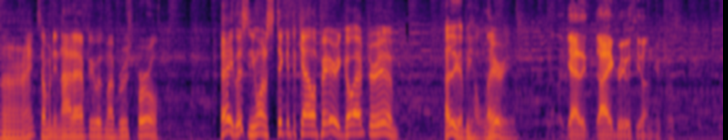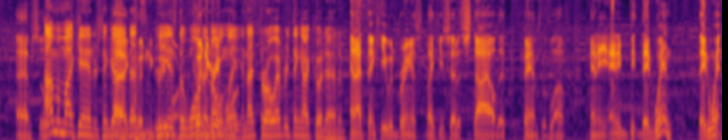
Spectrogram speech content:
All right. Somebody not happy with my Bruce Pearl. Hey, listen, you want to stick it to Calipari, go after him. I think that'd be hilarious. The guy I agree with you on your choice. Absolutely. I'm a Mike Anderson guy. I That's, couldn't agree He is more. the one Couldn't and only, more. and I'd throw everything I could at him. And I think he would bring us, like you said, a style that fans would love. And he and he'd they'd win. They'd win.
